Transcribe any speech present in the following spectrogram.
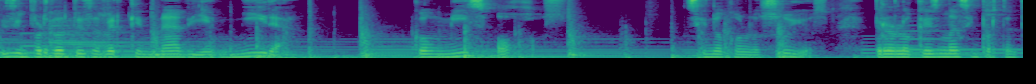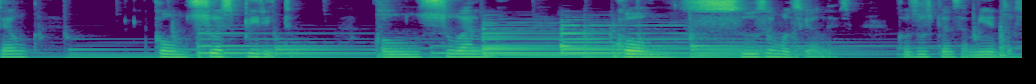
Es importante saber que nadie mira con mis ojos, sino con los suyos. Pero lo que es más importante aún, con su espíritu, con su alma, con sus emociones, con sus pensamientos,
